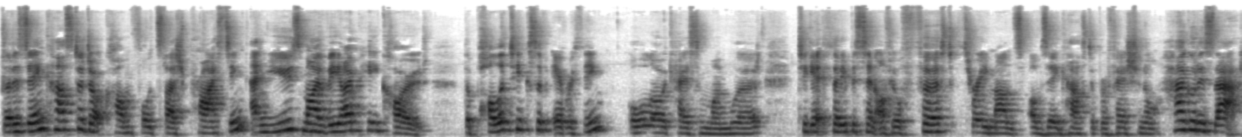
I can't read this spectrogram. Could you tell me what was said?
Go to zencastr.com forward slash pricing and use my VIP code, the politics of everything, all lowercase and one word, to get 30% off your first three months of Zencastr Professional. How good is that?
